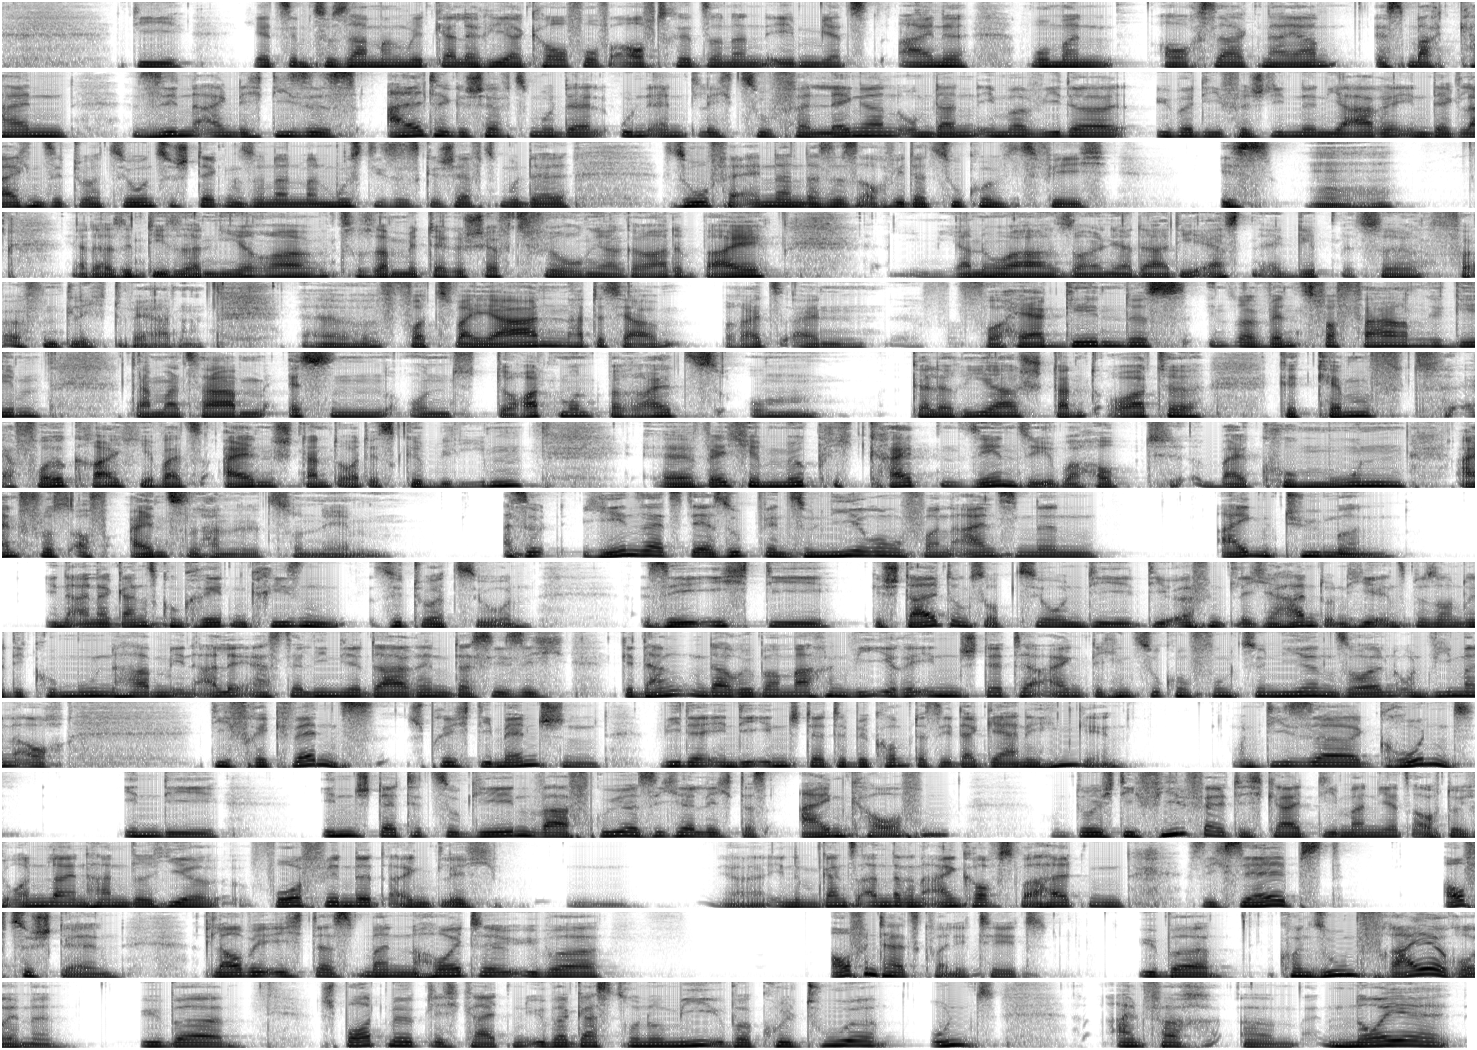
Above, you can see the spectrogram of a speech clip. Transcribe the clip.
die jetzt im Zusammenhang mit Galeria Kaufhof auftritt, sondern eben jetzt eine, wo man auch sagt, naja, es macht keinen Sinn, eigentlich dieses alte Geschäftsmodell unendlich zu verlängern, um dann immer wieder über die verschiedenen Jahre in der gleichen Situation zu stecken, sondern man muss dieses Geschäftsmodell so verändern, dass es auch wieder zukunftsfähig ist. Mhm. Ja, da sind die Sanierer zusammen mit der Geschäftsführung ja gerade bei. Januar sollen ja da die ersten Ergebnisse veröffentlicht werden. Äh, vor zwei Jahren hat es ja bereits ein vorhergehendes Insolvenzverfahren gegeben. Damals haben Essen und Dortmund bereits um Galeria-Standorte gekämpft, erfolgreich. Jeweils ein Standort ist geblieben. Äh, welche Möglichkeiten sehen Sie überhaupt bei Kommunen, Einfluss auf Einzelhandel zu nehmen? Also jenseits der Subventionierung von einzelnen Eigentümern in einer ganz konkreten Krisensituation sehe ich die Gestaltungsoption, die die öffentliche Hand und hier insbesondere die Kommunen haben in allererster Linie darin, dass sie sich Gedanken darüber machen, wie ihre Innenstädte eigentlich in Zukunft funktionieren sollen und wie man auch die Frequenz, sprich die Menschen, wieder in die Innenstädte bekommt, dass sie da gerne hingehen. Und dieser Grund, in die Innenstädte zu gehen, war früher sicherlich das Einkaufen. Und durch die Vielfältigkeit, die man jetzt auch durch Onlinehandel hier vorfindet, eigentlich ja, in einem ganz anderen Einkaufsverhalten sich selbst aufzustellen, glaube ich, dass man heute über Aufenthaltsqualität, über konsumfreie Räume, über Sportmöglichkeiten, über Gastronomie, über Kultur und einfach ähm, neue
